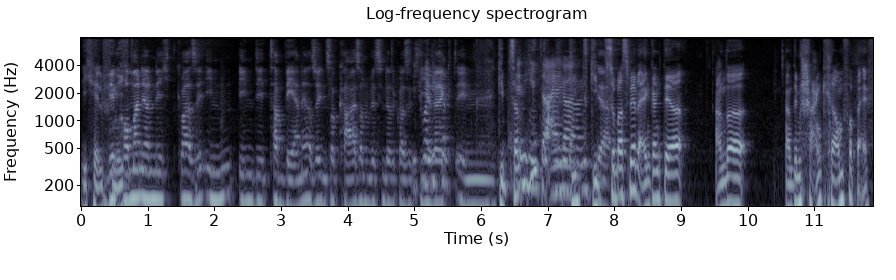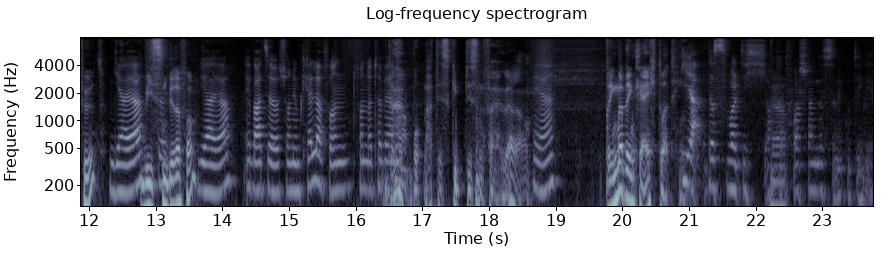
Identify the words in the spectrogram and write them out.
Ich helfe wir nicht. kommen ja nicht quasi in, in die Taverne, also ins Lokal, sondern wir sind ja quasi Ich direkt in. Gibt es Den Hintereingang. gibt's Ja. sowas wie einen Eingang, der an, der, an dem Schankraum vorbeiführt? Ja, ja. Wissen wir davon? Ja, ja. Ihr wart ja schon im Keller von, von der Taverne. Genau. Es gibt diesen Verhörraum. Ja. Bringen wir den gleich dorthin. Ja, das wollte ich auch Ja. gerade vorschlagen, das ist eine gute Idee.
